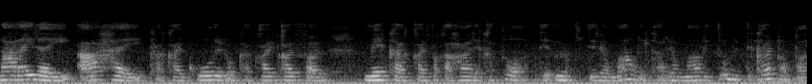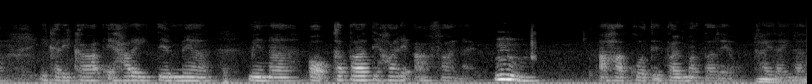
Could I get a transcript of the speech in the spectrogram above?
Nā reira i āhei ka kai kōrero, ka kai kauwhau, me ka kai whakahaere katoa, te u ki te reo Māori, ka reo Māori tonu, te kaupapa, i kari ka e hara i te mea, mena, o, oh, ka tā te haere ā whānau. Mm. Aha ko te taumata reo, kai reira,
